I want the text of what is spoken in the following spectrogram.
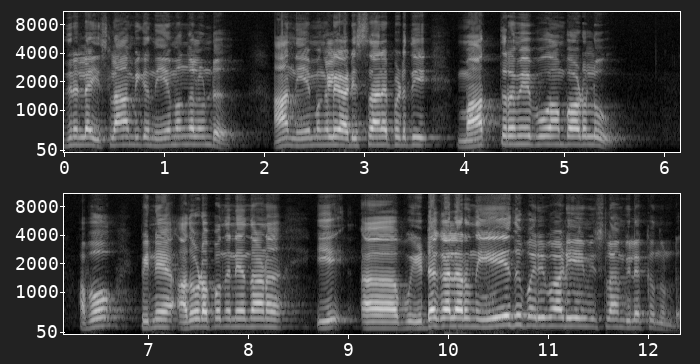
ഇതിനെല്ലാം ഇസ്ലാമിക നിയമങ്ങളുണ്ട്. ആ നിയമങ്ങളെ അടിസ്ഥാനപ്പെടുത്തി മാത്രമേ പോകാൻ പാടുള്ളൂ. അപ്പോൾ പിന്നെ അതോടൊപ്പം തന്നെ എന്താണ്? ഈ ഇടകലർന്ന് ഏത് പരിപാടിയെയും ഇസ്ലാം വിലക്കുന്നുണ്ട്.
